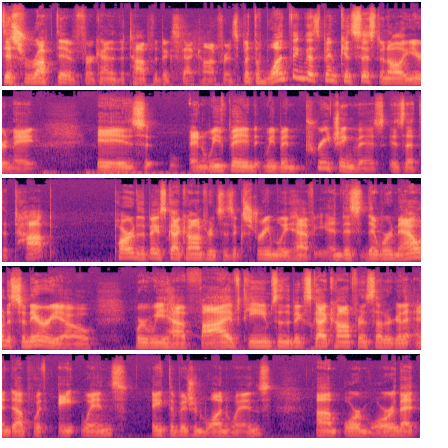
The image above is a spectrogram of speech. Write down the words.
disruptive for kind of the top of the Big Sky Conference. But the one thing that's been consistent all year, Nate, is, and we've been we've been preaching this, is that the top part of the Big Sky Conference is extremely heavy, and this that we're now in a scenario where we have five teams in the Big Sky Conference that are going to end up with eight wins, eight Division One wins, um, or more. That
